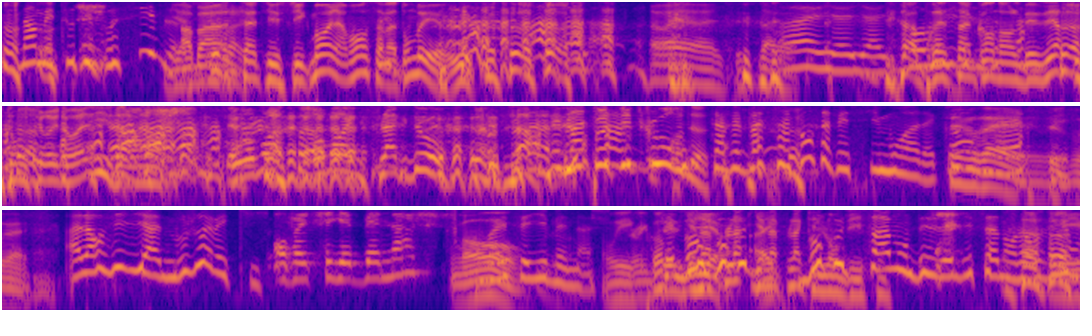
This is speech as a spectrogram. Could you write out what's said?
Non, mais tout est possible. Ah bah statistiquement, il y a un moment, ça va tomber. Oui. Ouais, ouais, c'est ça. Aïe, aïe, aïe. Après oui. 5 ans dans le désert, tu tombes sur une oasis. hein. au, moins, au moins une flaque d'eau. C'est ça. Cinq- Petite gourde Ça fait pas 5 ans, ça fait 6 mois, d'accord C'est vrai, c'est vrai. Alors, Viviane, vous jouez avec qui? On va essayer Ben H. On va Oh. essayer Ben H. Oui, il y a Beaucoup plein, de- il y en a plein qui l'ont Beaucoup de dit. femmes ont déjà dit ça dans leur vie. Oui,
